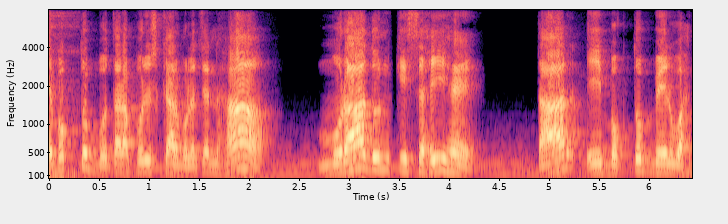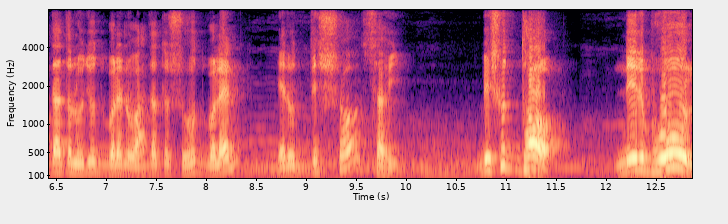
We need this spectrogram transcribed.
যে বক্তব্য তারা পরিষ্কার বলেছেন হ্যাঁ মুরাদ উনকি সহি হ্যাঁ। তার এই বক্তব্যের ওয়াহদাতুল উজুদ বলেন, ওয়াহদাতুল শুহুদ বলেন, এর উদ্দেশ্য সহি বিশুদ্ধ, নির্ভুল।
